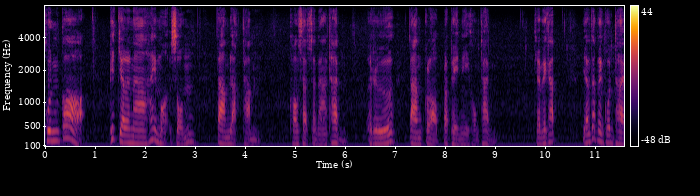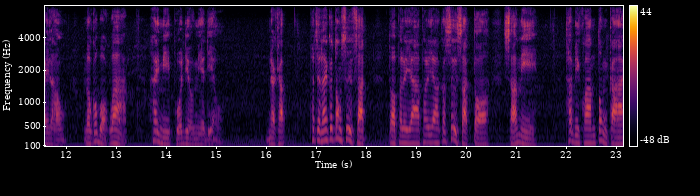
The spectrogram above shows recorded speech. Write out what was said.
คุณก็พิจารณาให้เหมาะสมตามหลักธรรมของศาสนาท่าน หรือตามกรอบประเพณีของท่าน ใช่ไหมครับ อย่างถ้าเป็นคนไทยเรา เราก็บอกว่าให้มีผัวเดียวเมียเดียวนะครับ เพราะฉะนั้นก็ต้องซื่อสัตย์ต่อภรรยาภรรยาก็ซื่อสัตย์ต่อสามี ถ้ามีความต้องการ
